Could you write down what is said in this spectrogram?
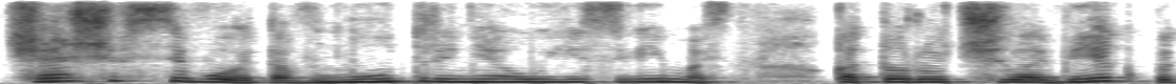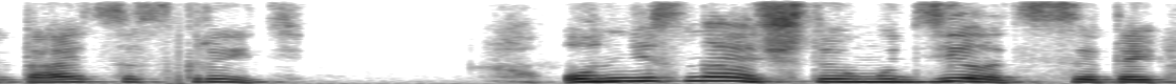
Чаще всего это внутренняя уязвимость, которую человек пытается скрыть. Он не знает, что ему делать с этой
